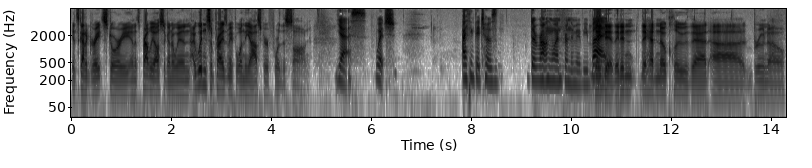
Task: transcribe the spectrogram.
It's got a great story, and it's probably also going to win. I wouldn't surprise me if it won the Oscar for the song. Yes, which I think they chose the wrong one from the movie, but they did. They didn't. They had no clue that uh, Bruno.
